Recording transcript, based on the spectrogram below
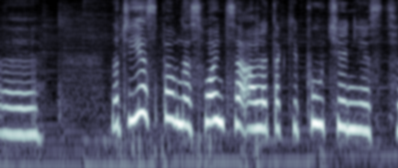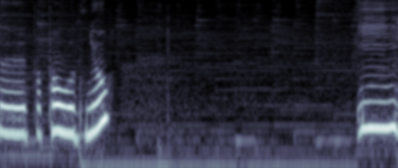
e, znaczy jest pełne słońce, ale taki półcień jest e, po południu. I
